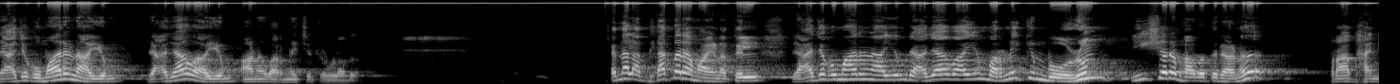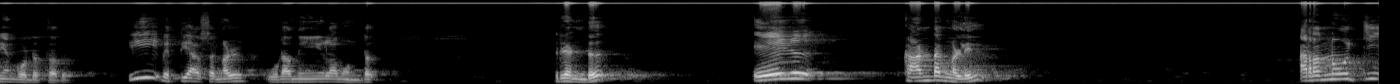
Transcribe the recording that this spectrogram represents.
രാജകുമാരനായും രാജാവായും ആണ് വർണിച്ചിട്ടുള്ളത്. എന്നാൽ അധ്യാത്മരാമായണത്തിൽ രാജകുമാരനായും രാജാവായും വർണിക്കുമ്പോഴും ഈശ്വരഭാവത്തിനാണ് പ്രാധാന്യം കൊടുത്തത്. ഈ വ്യത്യാസങ്ങൾ ഉടനീളമുണ്ട്. രണ്ട് ഏഴ് കാണ്ഡങ്ങളിൽ അറുന്നൂറ്റി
